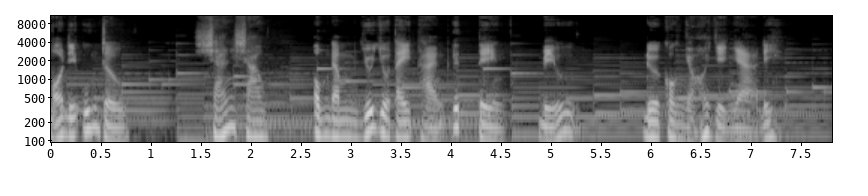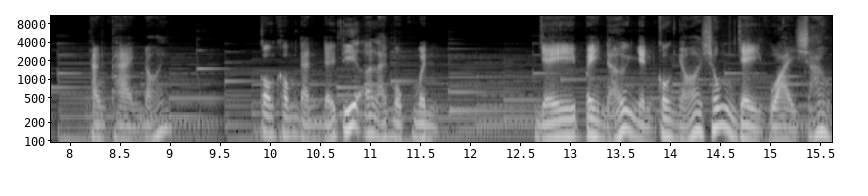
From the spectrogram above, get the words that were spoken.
bỏ đi uống rượu. Sáng sau, ông năm dúi vô tay thạng ít tiền, biểu, đưa con nhỏ về nhà đi. Thằng thàng nói, con không đành để tía ở lại một mình. Vậy bây nở nhìn con nhỏ sống dày hoài sao?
